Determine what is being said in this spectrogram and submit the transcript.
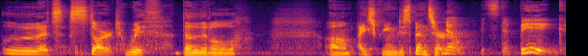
Let's start with the little um, ice cream dispenser. No, it's the big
